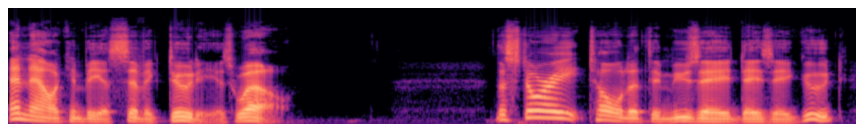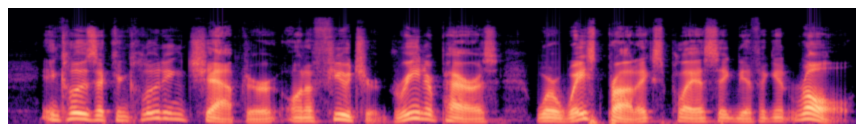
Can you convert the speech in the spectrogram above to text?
And now it can be a civic duty as well. The story told at the Musée des Égouts includes a concluding chapter on a future, greener Paris where waste products play a significant role,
